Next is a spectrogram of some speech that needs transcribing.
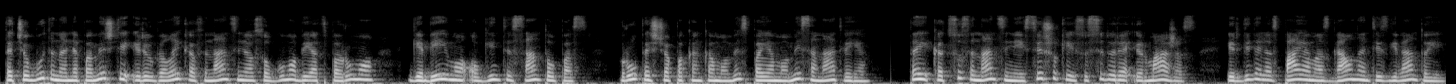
Tačiau būtina nepamiršti ir ilgalaikio finansinio saugumo bei atsparumo gebėjimo auginti santaupas, rūpeščio pakankamomis pajamomis senatvėje. Tai, kad su finansiniais iššūkiais susiduria ir mažas, ir didelės pajamas gaunantis gyventojai,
